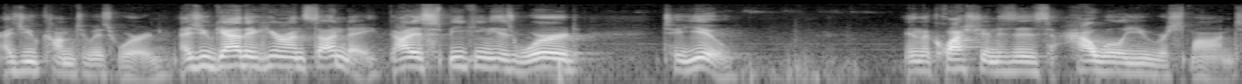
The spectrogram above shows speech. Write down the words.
as you come to his word. As you gather here on Sunday, God is speaking his word to you. And the question is, is how will you respond?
